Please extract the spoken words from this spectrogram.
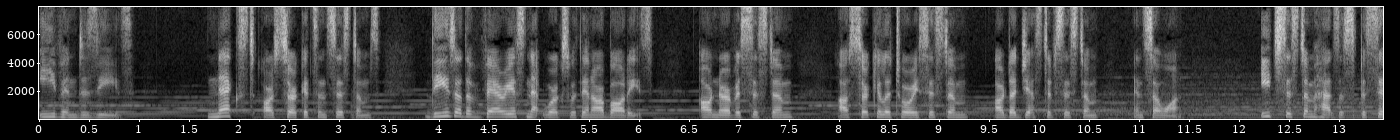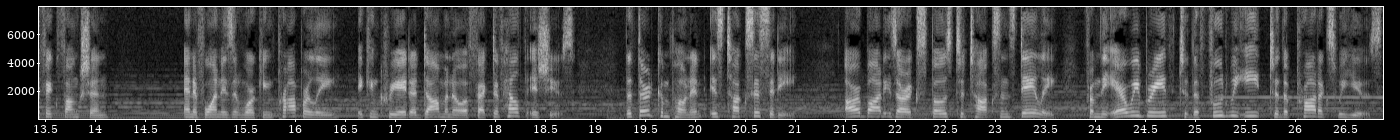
even disease. Next are circuits and systems. These are the various networks within our bodies, our nervous system, our circulatory system, our digestive system, and so on. Each system has a specific function, and if one isn't working properly, it can create a domino effect of health issues. The third component is toxicity. Our bodies are exposed to toxins daily, from the air we breathe to the food we eat to the products we use.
